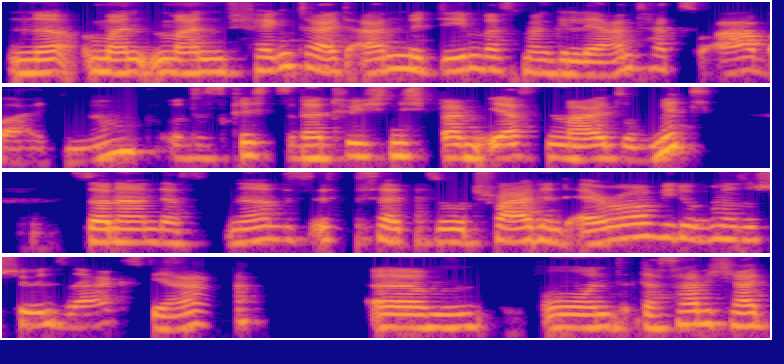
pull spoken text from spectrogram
ne, man, man fängt halt an, mit dem, was man gelernt hat, zu arbeiten. Ne? Und das kriegst du natürlich nicht beim ersten Mal so mit, sondern das, ne, das ist halt so Trial and Error, wie du immer so schön sagst, ja. Ähm, und das habe ich halt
